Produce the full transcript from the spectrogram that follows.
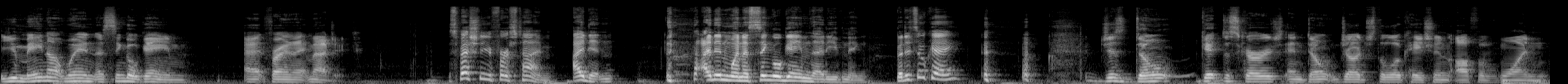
you may not win a single game at Friday Night Magic. Especially your first time. I didn't. I didn't win a single game that evening, but it's okay. just don't get discouraged and don't judge the location off of one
